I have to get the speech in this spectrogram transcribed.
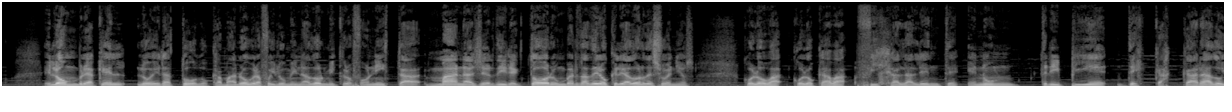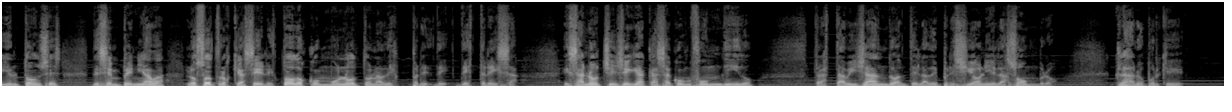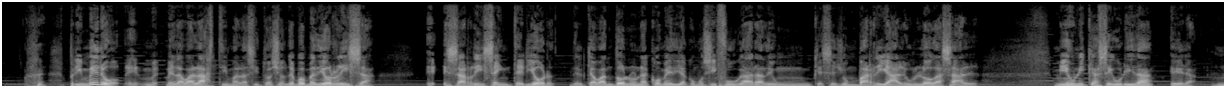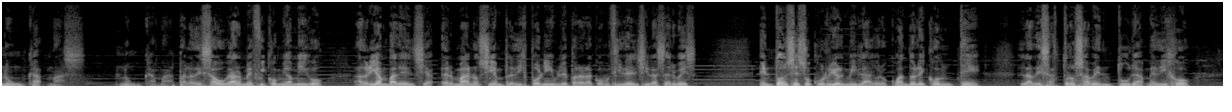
el hombre aquel lo era todo, camarógrafo, iluminador, microfonista, manager, director, un verdadero creador de sueños. colocaba fija la lente en un tripié descascarado y entonces desempeñaba los otros quehaceres, todos con monótona destreza. Esa noche llegué a casa confundido, trastabillando ante la depresión y el asombro. Claro, porque primero eh, me, daba lástima la situación, después me dio risa, eh, esa risa interior del que abandona una comedia como si fugara de un, qué sé yo, un barrial, un lodazal. Mi única seguridad era nunca más, nunca más. Para desahogarme fui con mi amigo Adrián Valencia, hermano siempre disponible para la confidencia y la cerveza, entonces ocurrió el milagro. Cuando le conté la desastrosa aventura, me dijo,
